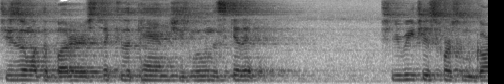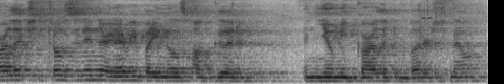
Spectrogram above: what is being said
She doesn't want the butter to stick to the pan. She's moving the skillet. She reaches for some garlic. She throws it in there, and everybody knows how good and yummy garlic and butter smell.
